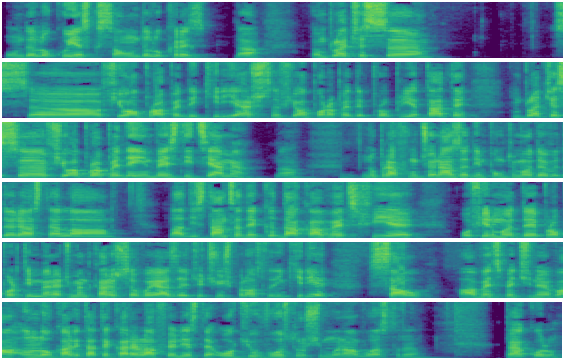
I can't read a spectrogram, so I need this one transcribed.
unde locuiesc sau unde lucrez. Da? Îmi place să, să fiu aproape de chiriaș, să fiu aproape de proprietate, îmi place să fiu aproape de investiția mea. Da? Nu prea funcționează din punctul meu de vedere astea la, la distanță decât dacă aveți fie o firmă de property management care o să vă ia 10-15% din chirie sau aveți pe cineva în localitate care la fel este ochiul vostru și mâna voastră pe acolo.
